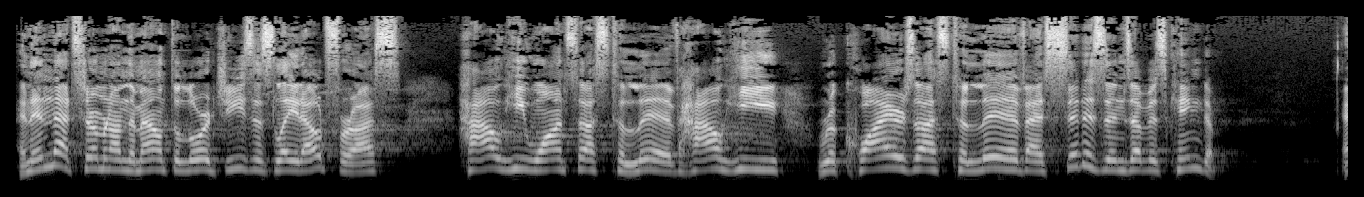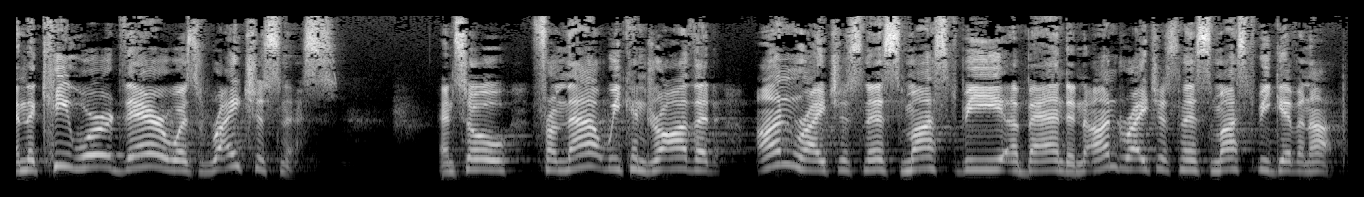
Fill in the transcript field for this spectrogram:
And in that Sermon on the Mount, the Lord Jesus laid out for us how he wants us to live, how he requires us to live as citizens of his kingdom. And the key word there was righteousness. And so from that we can draw that unrighteousness must be abandoned. Unrighteousness must be given up.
